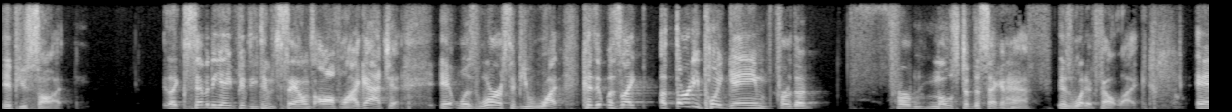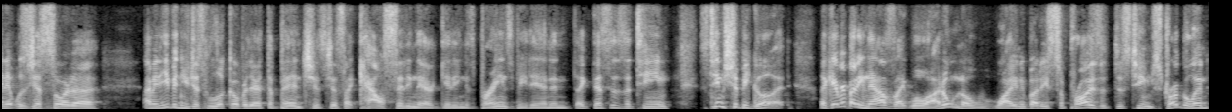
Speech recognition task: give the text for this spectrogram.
if you saw it. Like 78 52 sounds awful. I got you. It was worse if you watch because it was like a 30 point game for the for most of the second half, is what it felt like. And it was just sort of I mean, even you just look over there at the bench, it's just like Cal sitting there getting his brains beat in. And like, this is a team, this team should be good. Like, everybody now is like, well, I don't know why anybody's surprised that this team's struggling.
